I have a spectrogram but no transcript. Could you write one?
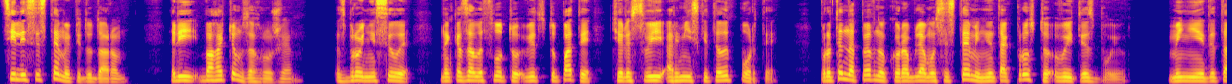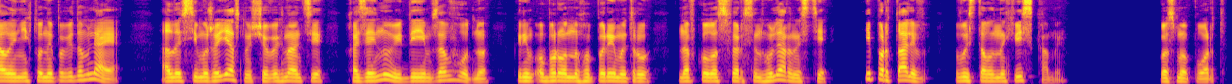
Цілі системи під ударом. Рій багатьом загрожує. Збройні сили наказали флоту відступати через свої армійські телепорти, проте, напевно, кораблям у системі не так просто вийти з бою. Мені деталей ніхто не повідомляє, але всім уже ясно, що вигнанці хазяйнують де їм завгодно, крім оборонного периметру навколо сфер сингулярності і порталів, виставлених військами. Космопорт.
